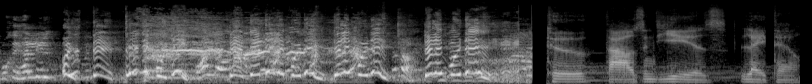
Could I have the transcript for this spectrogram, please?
Okay halil. Oy, di, di, di pwede. Di, di, di, pwede. Dili pwede. Dili pwede. 2,000 years later.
